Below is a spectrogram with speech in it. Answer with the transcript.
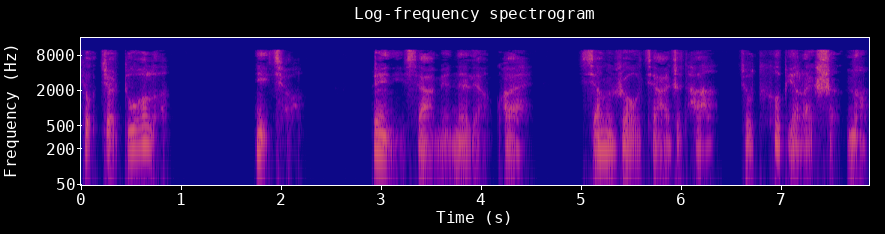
有劲多了。你瞧。”被你下面那两块香肉夹着，它就特别来神呢。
